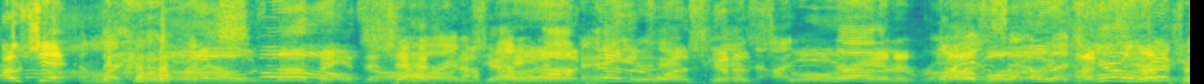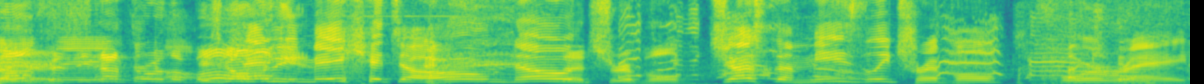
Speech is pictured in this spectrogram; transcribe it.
Oh shit! I'm like, Oh, oh, I not paying attention. Oh, Geoff, Geoff, not paying another one's going to attention. score and a Another run. double. Oh, that's A your one, triple because he's not throwing the ball. Can he make it to home? No. The triple. Just a measly triple for Ray.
